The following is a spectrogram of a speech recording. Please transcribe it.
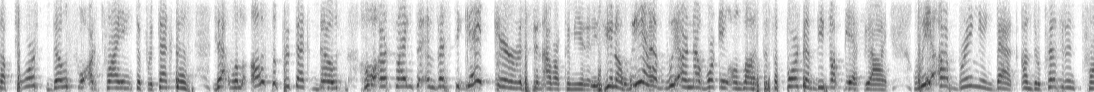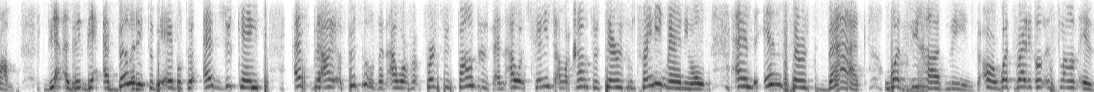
support those who are trying to protect us, that will also protect those who are trying to investigate terrorists in our communities. You know, we have we are now working on laws to support and beef up the FBI. We are bringing back under President Trump the, the, the ability to be able to educate FBI officials and our first responders and our change our counterterrorism training manuals and insert back what mm-hmm. jihad means or what radical Islam is.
